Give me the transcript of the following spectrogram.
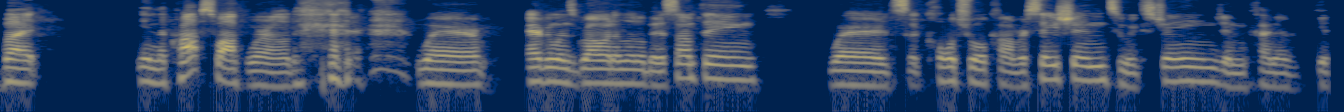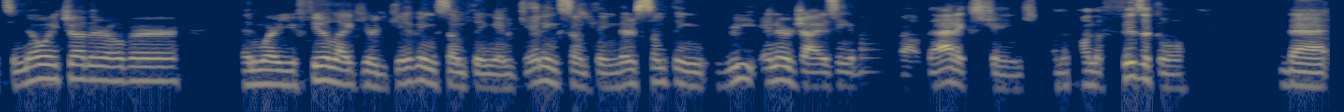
But in the crop swap world, where everyone's growing a little bit of something, where it's a cultural conversation to exchange and kind of get to know each other over, and where you feel like you're giving something and getting something, there's something re energizing about, that exchange on the, on the physical that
